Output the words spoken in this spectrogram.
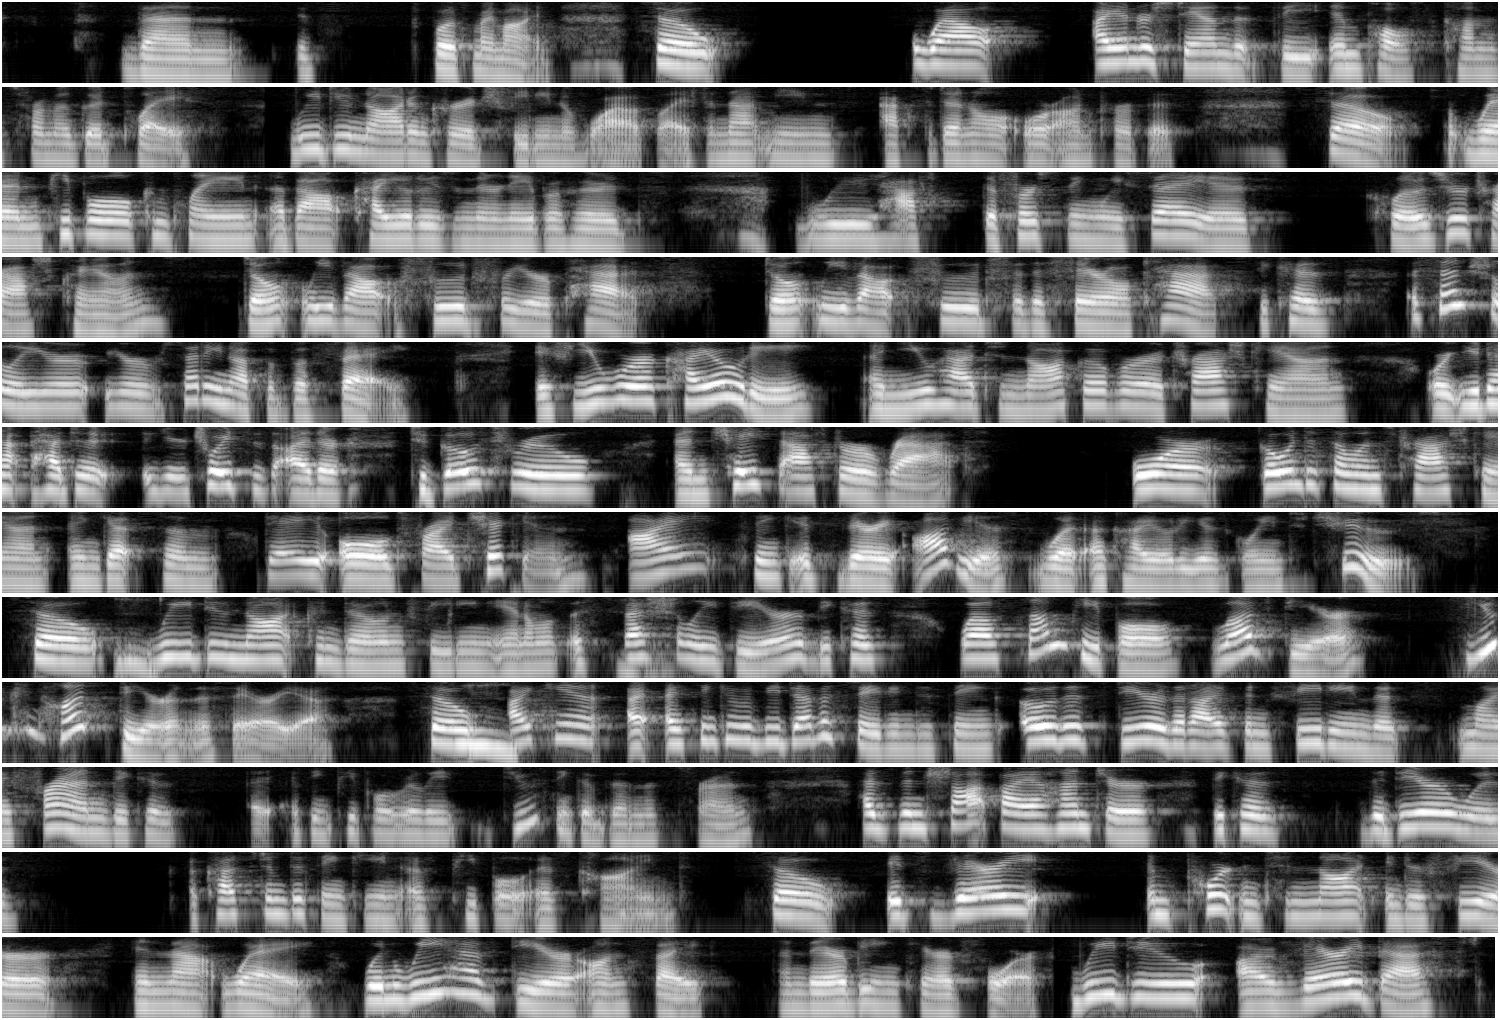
then it's blows my mind. So while I understand that the impulse comes from a good place, we do not encourage feeding of wildlife, and that means accidental or on purpose. So when people complain about coyotes in their neighborhoods, we have the first thing we say is close your trash cans don't leave out food for your pets don't leave out food for the feral cats because essentially you're you're setting up a buffet. If you were a coyote and you had to knock over a trash can or you'd ha- had to your choice is either to go through and chase after a rat or go into someone's trash can and get some day old fried chicken, I think it's very obvious what a coyote is going to choose. So mm. we do not condone feeding animals, especially deer, because while some people love deer, you can hunt deer in this area. So mm. I can't, I, I, think it would be devastating to think, oh, this deer that I've been feeding that's my friend, because I, I think people really do think of them as friends, has been shot by a hunter because the deer was accustomed to thinking of people as kind. So it's very important to not interfere in that way. When we have deer on site and they're being cared for, we do our very best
